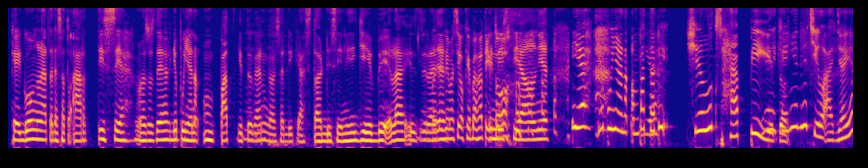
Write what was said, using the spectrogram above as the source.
Kayak gue ngeliat ada satu artis ya maksudnya dia punya anak empat gitu kan. Nggak usah dikasih tahu di sini JB lah istilahnya. badannya masih oke banget itu. inisialnya. Iya dia punya anak empat Iya. tapi she looks happy Ini gitu kayaknya dia chill aja ya.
